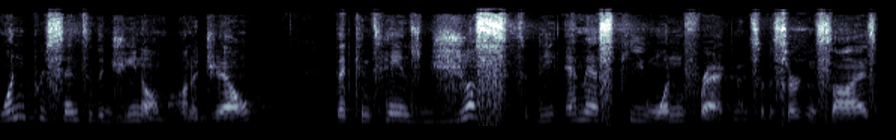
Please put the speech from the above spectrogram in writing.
1% of the genome on a gel, that contains just the MSP1 fragments of a certain size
